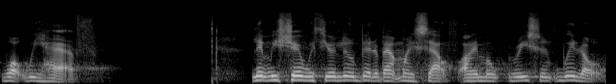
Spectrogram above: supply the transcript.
what we have. Let me share with you a little bit about myself. I'm a recent widow.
